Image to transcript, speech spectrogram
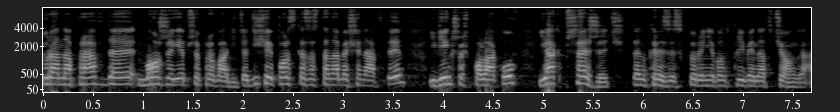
która naprawdę może je przeprowadzić. A dzisiaj Polska zastanawia się nad tym i większość Polaków, jak przeżyć ten kryzys, który niewątpliwie nadciąga.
